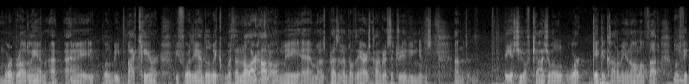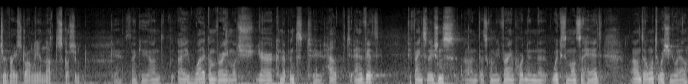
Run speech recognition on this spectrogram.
more broadly. And I, I will be back here before the end of the week with another hat on me um, as president of the Irish Congress of Trade Unions. And the issue of casual work, gig economy, and all of that will feature very strongly in that discussion. Okay, thank you. And I welcome very much your commitment to help, to innovate, to find solutions, and that's going to be very important in the weeks and months ahead. And I want to wish you well.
